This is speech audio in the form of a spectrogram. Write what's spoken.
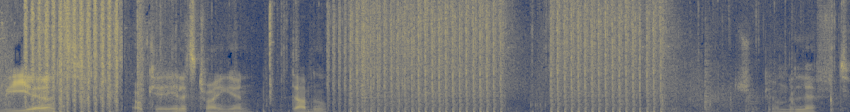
Mm. Okay, let's try again. Double. Should be on the left.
